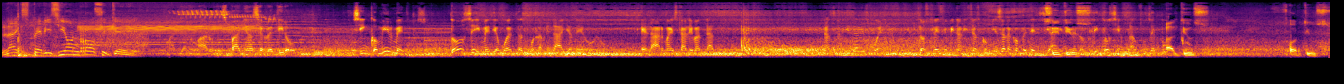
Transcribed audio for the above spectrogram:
La expedición Rosique. España se retiró. 5.000 metros, 12 y media vueltas por la medalla de oro. El arma está levantada. La salida es buena. Los 13 finalistas comienzan la competencia. Sitius. Los gritos y aplausos del público. Altius. Fortius.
